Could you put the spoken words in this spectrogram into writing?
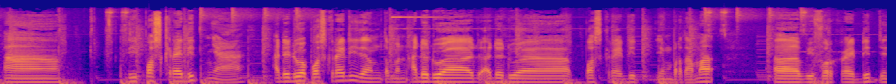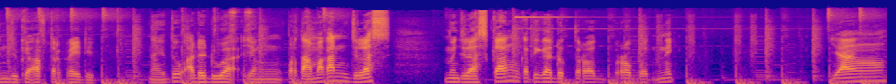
uh, di post kreditnya ada dua post kredit teman-teman ada dua ada dua post kredit yang pertama uh, before credit dan juga after credit nah itu ada dua yang pertama kan jelas menjelaskan ketika dokter Robotnik yang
